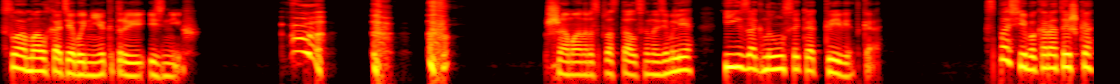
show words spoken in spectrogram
сломал хотя бы некоторые из них. Шаман распростался на земле и изогнулся, как креветка. «Спасибо, коротышка».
